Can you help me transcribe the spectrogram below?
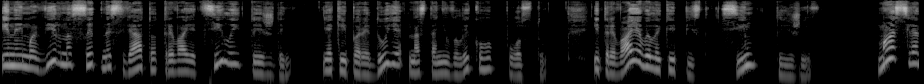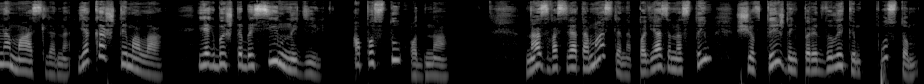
і неймовірно ситне свято триває цілий тиждень, який передує настанню Великого посту. І триває Великий піст сім тижнів. Масляна, масляна, яка ж ти мала, якби ж тебе сім неділь, а посту одна. Назва свята Масляна пов'язана з тим, що в тиждень перед Великим постом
